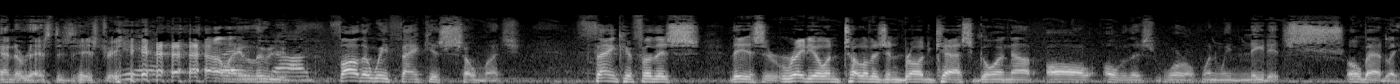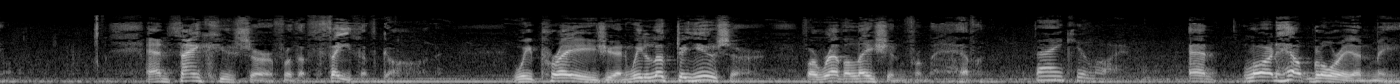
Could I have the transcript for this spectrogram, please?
And the rest is history. Yeah. Hallelujah. God. Father, we thank you so much. Thank you for this these radio and television broadcasts going out all over this world when we need it so badly. And thank you, sir, for the faith of God. We praise you and we look to you, sir, for revelation from heaven. Thank you, Lord. And Lord, help Gloria and me.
